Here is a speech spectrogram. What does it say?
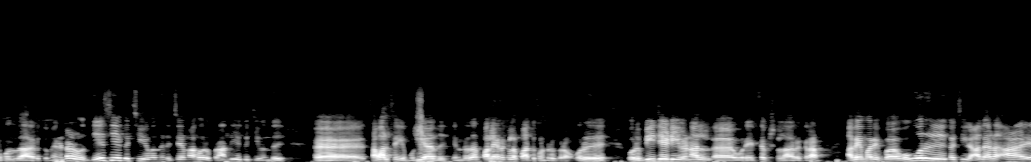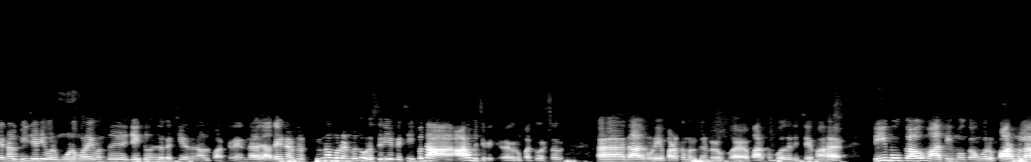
உகந்ததாக இருக்கும். ஏனென்றால் ஒரு தேசிய கட்சியை வந்து நிச்சயமாக ஒரு பிராந்திய கட்சி வந்து சவால் செய்ய முடியாது என்றதான் பல இடத்துல பார்த்து கொண்டிருக்கிறோம். ஒரு ஒரு பிஜேடி வேணால் ஒரு எக்ஸப்ஷனலா இருக்கிறான் அதே மாதிரி இப்போ ஒவ்வொரு கட்சியும் அதோட என்னால் பிஜேடி ஒரு மூணு முறை வந்து ஜெயித்து வந்த கட்சி எதனால் பார்க்கிறேன். இந்த அதே நேரத்தில் திரிணாமுல் என்பது ஒரு சிறிய கட்சி. இப்போ தான் ஆரம்பிச்ச கட்சி. அதாவது ஒரு பத்து வருஷம் தான் அதனுடைய பழக்கம் இருக்குன்ற பார்க்கும்போது நிச்சயமாக திமுகவும் அதிமுகவும் ஒரு ஃபார்முலா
